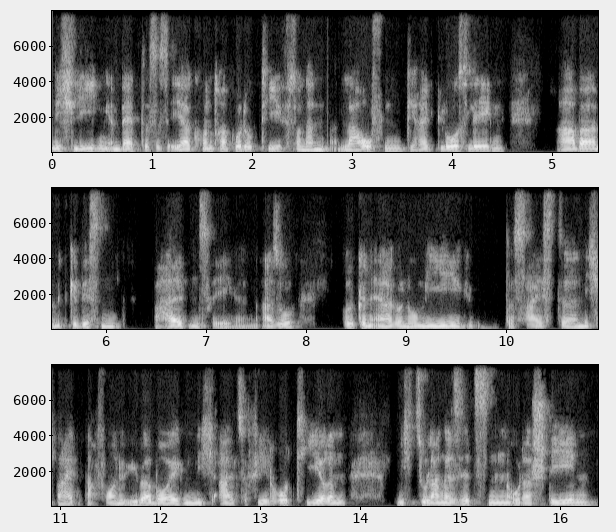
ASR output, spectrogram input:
nicht liegen im Bett, das ist eher kontraproduktiv, sondern laufen, direkt loslegen, aber mit gewissen Verhaltensregeln. Also Rückenergonomie, das heißt äh, nicht weit nach vorne überbeugen, nicht allzu viel rotieren, nicht zu lange sitzen oder stehen.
